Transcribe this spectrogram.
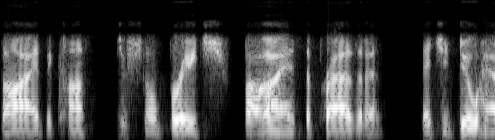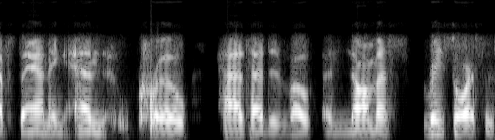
by the constitutional breach by the president that you do have standing. And Crew has had to devote enormous resources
